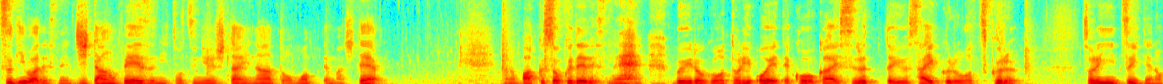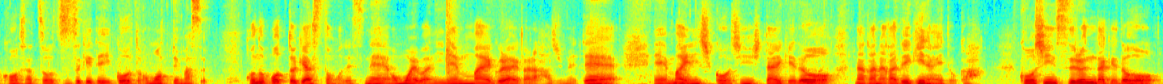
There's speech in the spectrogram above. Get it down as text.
次はですね、時短フェーズに突入したいなと思ってまして、あの爆速でですね、Vlog を撮り終えて公開するというサイクルを作る。それについての考察を続けていこうと思ってます。このポッドキャストもですね、思えば2年前ぐらいから始めて、えー、毎日更新したいけど、なかなかできないとか、更新するんだけど、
